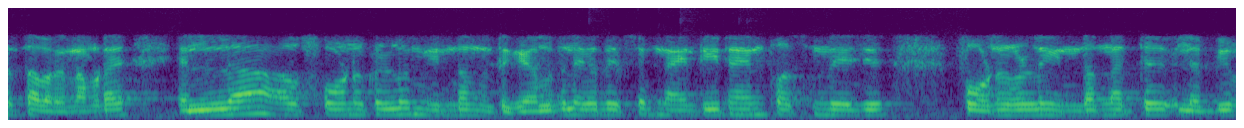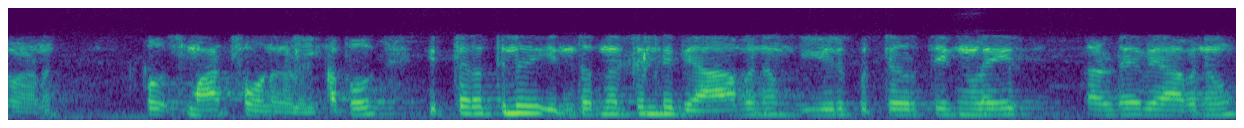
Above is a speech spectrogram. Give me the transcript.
എന്താ പറയുക നമ്മുടെ എല്ലാ ഫോണുകളിലും ഇന്റർനെറ്റ് കേരളത്തിൽ ഏകദേശം നയന്റി നയൻ പെർസെന്റേജ് ഫോണുകളിലും ഇന്റർനെറ്റ് ലഭ്യമാണ്. ഇപ്പോൾ സ്മാർട്ട് ഫോണുകളിൽ അപ്പോൾ ഇത്തരത്തിൽ ഇന്റർനെറ്റിന്റെ വ്യാപനം ഈ ഒരു കുറ്റകൃത്യങ്ങളുടെ വ്യാപനവും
